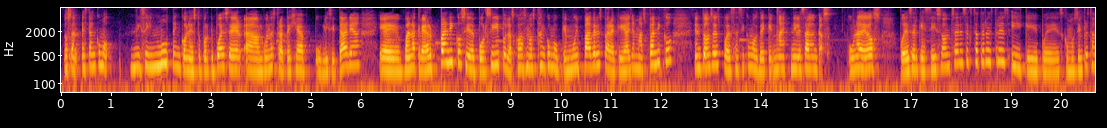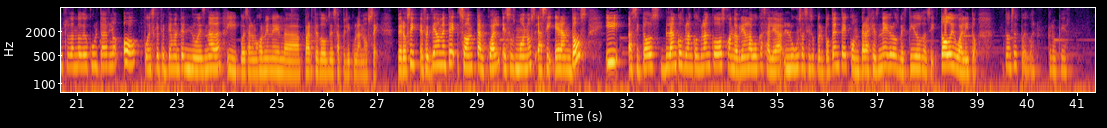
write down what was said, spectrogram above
o sea, están como ni se inmuten con esto porque puede ser ah, alguna estrategia publicitaria, eh, van a crear pánico si de por sí pues las cosas no están como que muy padres para que haya más pánico, entonces pues así como de que ni les hagan caso, una de dos, Puede ser que sí son seres extraterrestres y que pues como siempre están tratando de ocultarlo o pues que efectivamente no es nada y pues a lo mejor viene la parte 2 de esa película, no sé. Pero sí, efectivamente son tal cual esos monos, así eran dos y así todos blancos, blancos, blancos, cuando abrían la boca salía luz así súper potente con trajes negros, vestidos así, todo igualito. Entonces pues bueno, creo que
